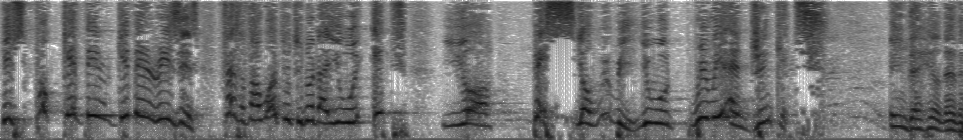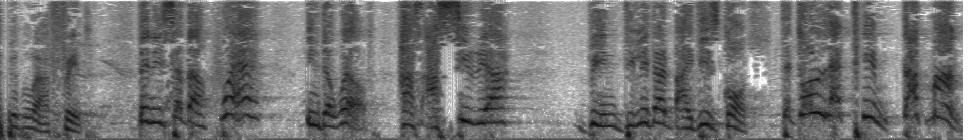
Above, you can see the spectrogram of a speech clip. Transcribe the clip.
he spoke giving, giving reasons. First of all, I want you to know that you will eat your piss, your wee wee. You will wee wee and drink it in the hill. Then the people were afraid. Then he said that where in the world has Assyria been delivered by these gods? They don't let him, that man,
